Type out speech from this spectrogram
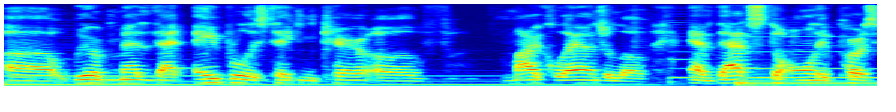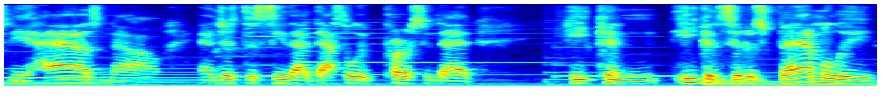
uh, we're met that April is taking care of Michelangelo, and that's the only person he has now. And just to see that that's the only person that he can he considers family,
